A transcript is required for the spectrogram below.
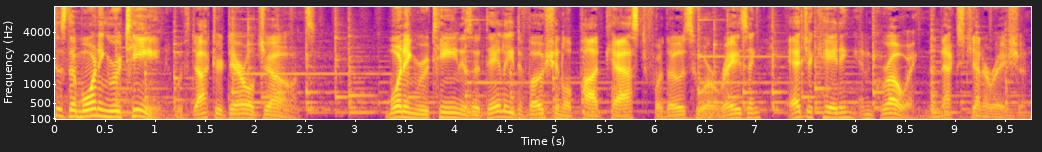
is the Morning Routine with Dr. Darrell Jones. Morning Routine is a daily devotional podcast for those who are raising, educating, and growing the next generation.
